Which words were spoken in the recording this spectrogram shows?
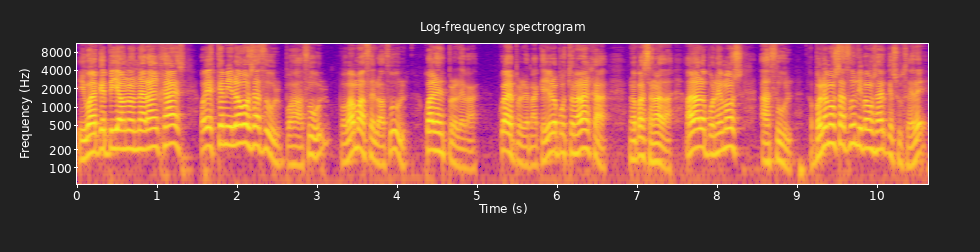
igual que pilla unos naranjas. Oye, es que mi logo es azul. Pues azul. Pues vamos a hacerlo azul. ¿Cuál es el problema? ¿Cuál es el problema? ¿Que yo lo he puesto naranja? No pasa nada. Ahora lo ponemos azul. Lo ponemos azul y vamos a ver qué sucede.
